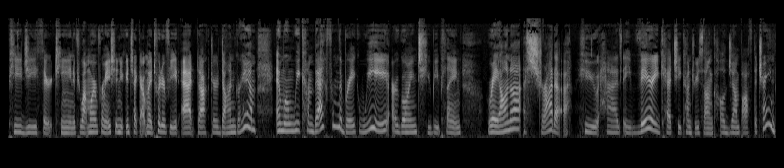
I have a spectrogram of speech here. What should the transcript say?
PG 13. If you want more information, you can check out my Twitter feed at Dr. Don Graham. And when we come back from the break, we are going to be playing Raihanna Estrada, who has a very catchy country song called Jump Off the Train.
